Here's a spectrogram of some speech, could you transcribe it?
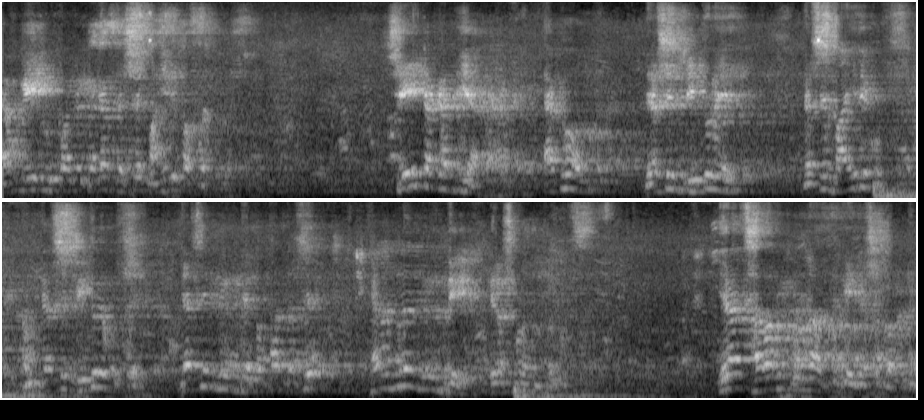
এবং এই লুটপাটের টাকা দেশের বাহিরে পাচার করেছে। সেই টাকা দিয়া এখন দেশের ভিতরে, দেশের বাইরে বসে এবং দেশের ভিতরে বসে, দেশের বিরুদ্ধে তথা দেশের খেলাধুলার বিরুদ্ধে এরা ষড়যন্ত্র করছে। এরা স্বাভাবিক কোনো রাজনীতি এই দেশে করে না।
